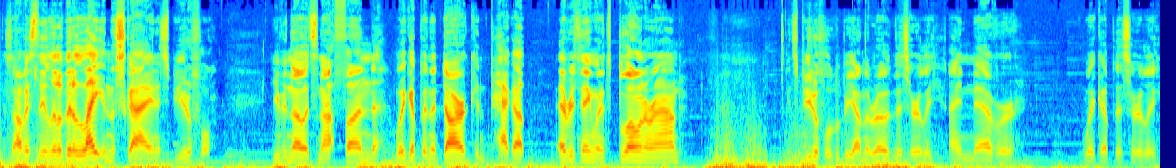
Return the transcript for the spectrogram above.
there's obviously a little bit of light in the sky and it's beautiful. Even though it's not fun to wake up in the dark and pack up everything when it's blowing around. It's beautiful to be on the road this early. I never wake up this early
